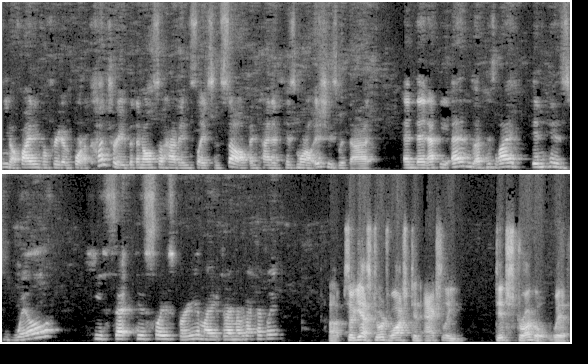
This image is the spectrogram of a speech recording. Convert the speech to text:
you know fighting for freedom for a country, but then also having slaves himself and kind of his moral issues with that. And then at the end of his life, in his will, he set his slaves free. Am I do I remember that correctly? Uh, so yes, George Washington actually did struggle with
